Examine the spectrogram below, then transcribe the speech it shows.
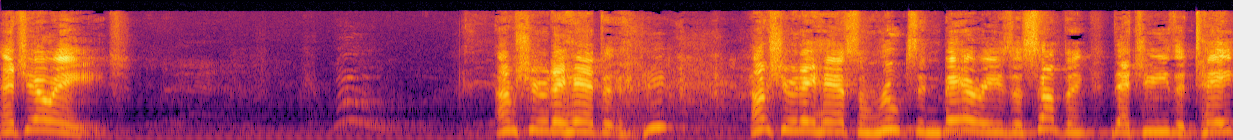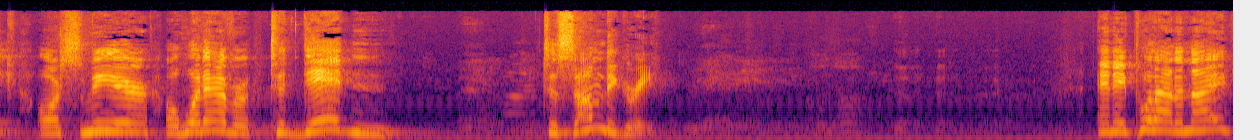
At your age. I'm sure they had to. I'm sure they had some roots and berries or something that you either take or smear or whatever to deaden to some degree. And they pull out a knife.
